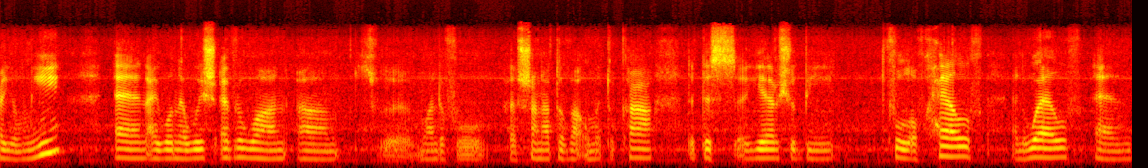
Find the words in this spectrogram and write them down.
Ayomi. And I want to wish everyone um, uh, wonderful uh, Shana Tova Umetuka, that this uh, year should be full of health and wealth and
